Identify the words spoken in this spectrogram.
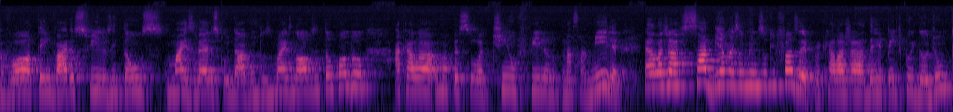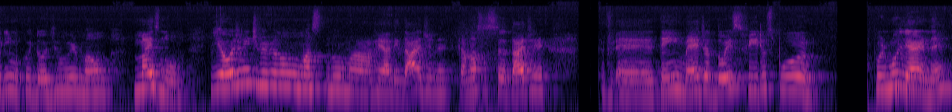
avó tem vários filhos, então os mais velhos cuidavam dos mais novos. Então quando aquela uma pessoa tinha um filho na família, ela já sabia mais ou menos o que fazer, porque ela já de repente cuidou de um primo, cuidou de um irmão mais novo. E hoje a gente vive numa, numa realidade, né, que a nossa sociedade é, tem em média dois filhos por, por mulher, né?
